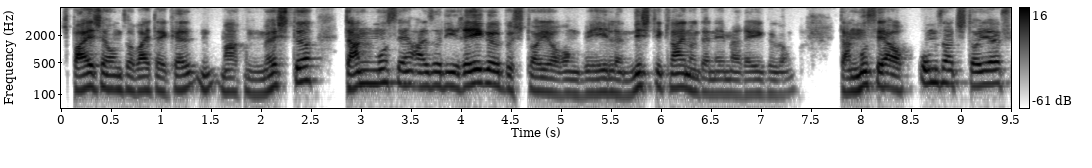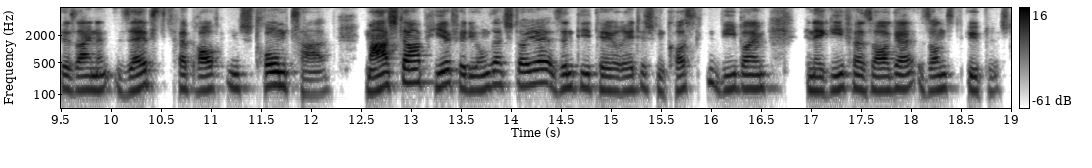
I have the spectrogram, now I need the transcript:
Speicher und so weiter geltend machen möchte, dann muss er also die Regelbesteuerung wählen, nicht die Kleinunternehmerregelung dann muss er auch Umsatzsteuer für seinen selbst verbrauchten Strom zahlen. Maßstab hier für die Umsatzsteuer sind die theoretischen Kosten, wie beim Energieversorger sonst üblich.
